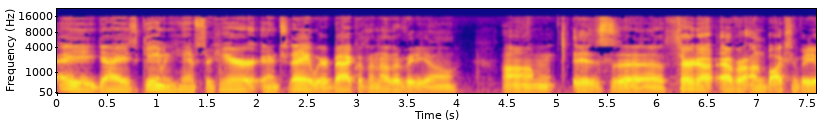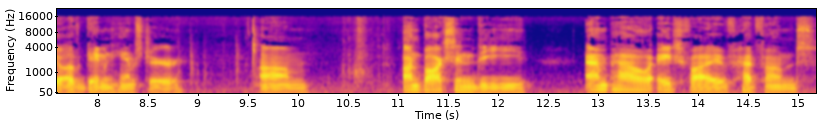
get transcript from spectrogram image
Hey guys, Gaming Hamster here, and today we're back with another video. Um, it is the third ever unboxing video of Gaming Hamster. Um, unboxing the MPOW H5 headphones.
